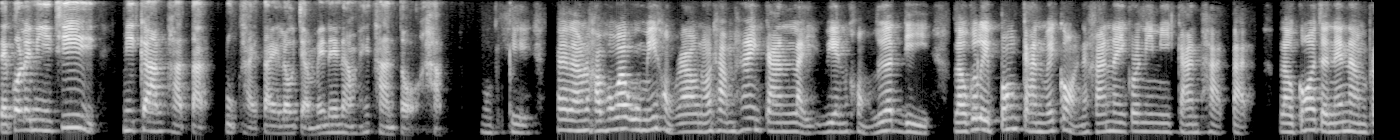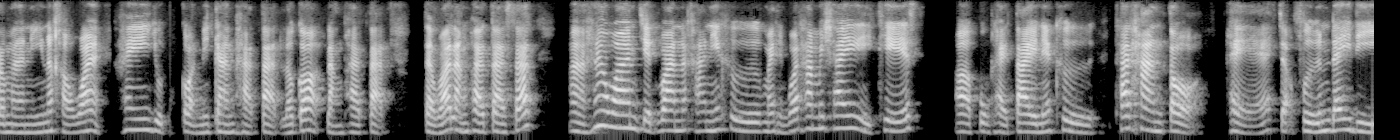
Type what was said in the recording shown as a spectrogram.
แต่กรณีที่มีการผ่าตัดปลูกถ่ายไตเราจะไม่แนะนำให้ทานต่อครับโอเคใช่แล้วนะคะ เพราะว่าอูมิของเราเนาะทำให้การไหลเวียนของเลือดดี เราก็เลยป้องกันไว้ก่อนนะคะ ในกรณีมีการผ่าตัด เราก็จะแนะนำประมาณนี้นะคะว่าให้หยุดก่อนมีการผ่าตัด แล้วก็หลังผ่าตัด แต่ว่าหลังผ่าตัดสักอ่าห้าวันเจ็ดวันนะคะนี้คือหมายถึงว่าถ้าไม่ใช่เคสอ่าปลูกถ่ายไตเนี่ยคือ ถ้าทานต่อ แผลจะฟื้นได้ดี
